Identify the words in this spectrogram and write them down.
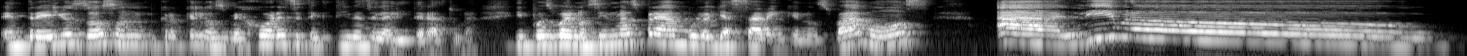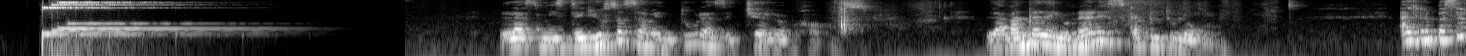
Entre ellos dos son, creo que, los mejores detectives de la literatura. Y pues bueno, sin más preámbulo, ya saben que nos vamos al libro. Las misteriosas aventuras de Sherlock Holmes. La banda de lunares, capítulo 1. Al repasar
